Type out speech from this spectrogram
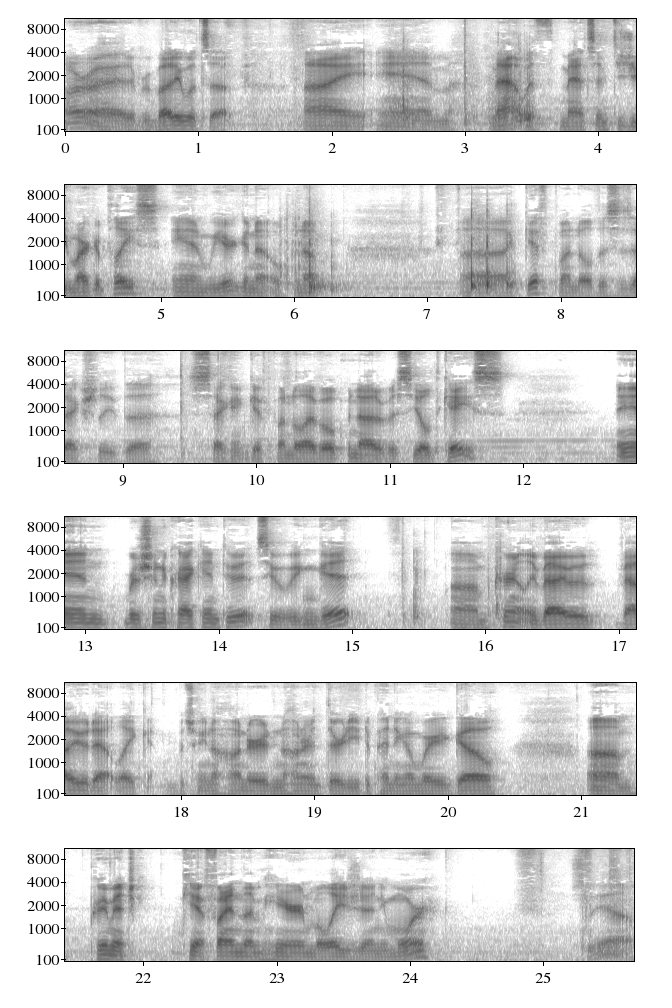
Alright everybody, what's up? I am Matt with Matt's MTG Marketplace and we are going to open up a gift bundle. This is actually the second gift bundle I've opened out of a sealed case and we're just going to crack into it, see what we can get. Um, currently valued, valued at like between 100 and 130 depending on where you go. Um, pretty much can't find them here in Malaysia anymore. So yeah,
